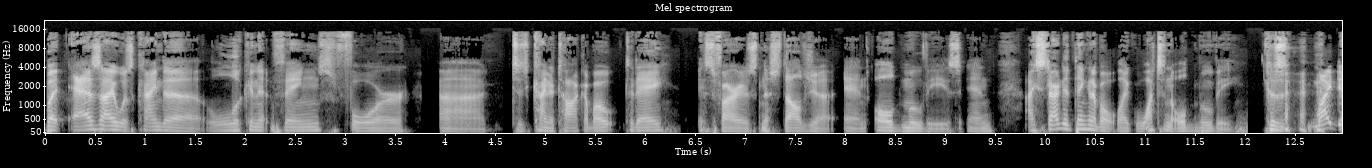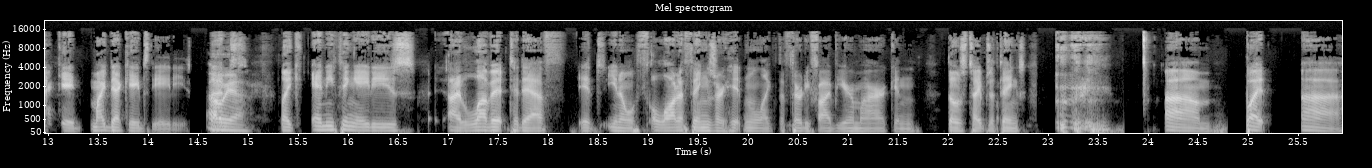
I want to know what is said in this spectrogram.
but as I was kind of looking at things for uh, to kind of talk about today, as far as nostalgia and old movies, and I started thinking about like what's an old movie because my decade, my decade's the '80s. Oh, yeah. like anything '80s, I love it to death. It's you know a lot of things are hitting like the 35 year mark and those types of things. um, but uh,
